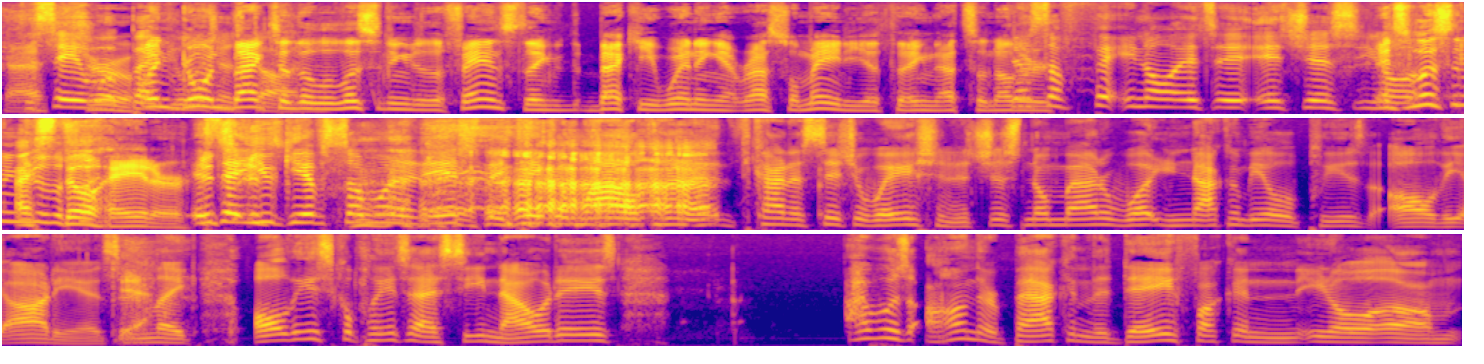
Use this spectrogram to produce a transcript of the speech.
That's to say true. what Becky And going has back to the listening to the fans thing, Becky winning at WrestleMania thing, that's another. That's a fa- you know it's it, it's just you know it's listening I to the still fa- hate her. It's, that you give someone an inch, they take a mile kind of kind of situation. It's just no matter what, you're not gonna be able to please all the audience. And like all these complaints that I see nowadays, I was on there back in the day, fucking you know, um,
